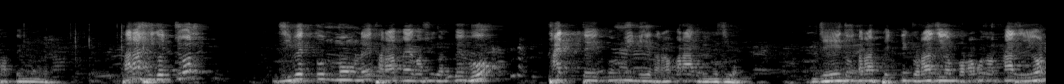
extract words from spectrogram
তাতে মুখ নেই। তারা হিগজন জীবের তুন মুখ নেই, তারা বেগসি করবে বো খাদ্যে মিলিয়ে তারা পারা করে জীবন। যেহেতু তারা পিকনিক করা জীবন বনভোজন খা জীবন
